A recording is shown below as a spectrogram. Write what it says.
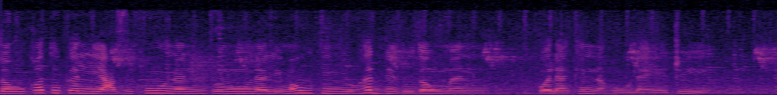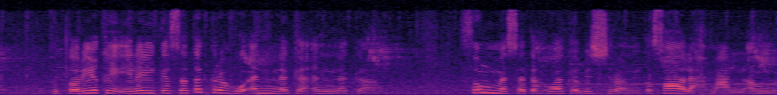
جوقتك ليعزفون الجنون لموت يهدد دوما ولكنه لا يجيء. في الطريق إليك ستكره أنك أنك ثم ستهواك بشرا تصالح مع الأمر.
